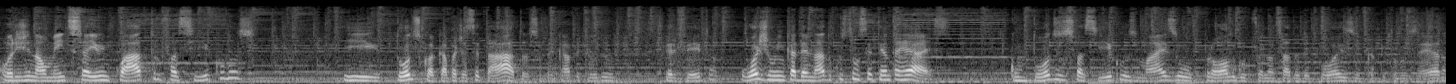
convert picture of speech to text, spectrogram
originalmente saiu em quatro fascículos e todos com a capa de acetato, a sobrecapa e tudo perfeito. Hoje um encadernado custa uns 70 reais, com todos os fascículos, mais o prólogo que foi lançado depois, o capítulo zero.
